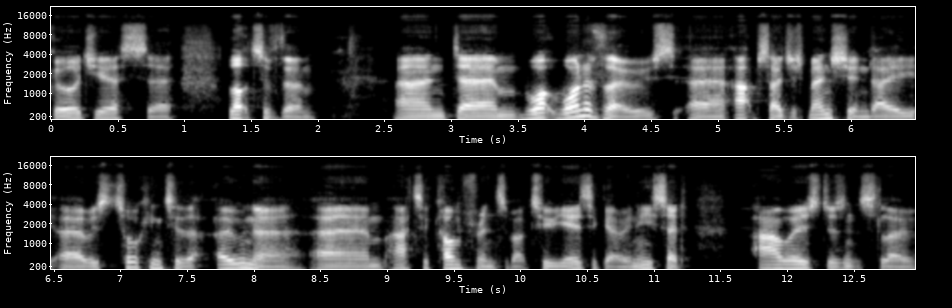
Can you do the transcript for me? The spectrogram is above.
Gorgias uh, lots of them. And um, what one of those uh, apps I just mentioned, I uh, was talking to the owner um, at a conference about two years ago, and he said, ours doesn't slow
